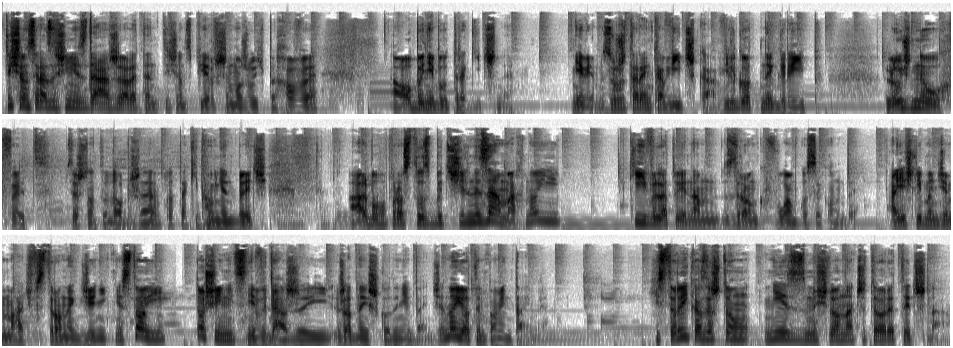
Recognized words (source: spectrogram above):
Tysiąc razy się nie zdarzy, ale ten tysiąc pierwszy może być pechowy, a oby nie był tragiczny. Nie wiem, zużyta rękawiczka, wilgotny grip, luźny uchwyt, zresztą to dobrze, to taki powinien być, albo po prostu zbyt silny zamach, no i kij wylatuje nam z rąk w ułamku sekundy. A jeśli będziemy machać w stronę, gdzie nikt nie stoi, to się nic nie wydarzy i żadnej szkody nie będzie. No i o tym pamiętajmy. Historyjka zresztą nie jest zmyślona czy teoretyczna.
